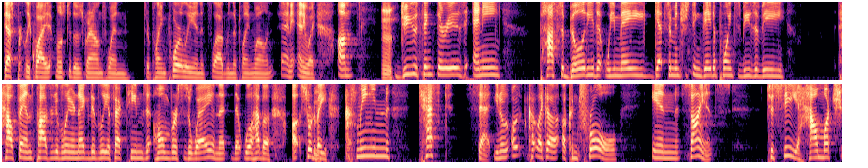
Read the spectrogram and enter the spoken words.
desperately quiet at most of those grounds when they're playing poorly and it's loud when they're playing well. And any, anyway, um, do you think there is any possibility that we may get some interesting data points vis-a-vis how fans positively or negatively affect teams at home versus away, and that, that we'll have a, a sort of a clean test set, you know, uh, like a, a control in science to see how much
